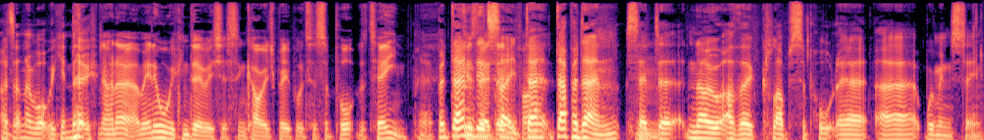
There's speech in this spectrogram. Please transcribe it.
I don't know what we can do. No, no. I mean, all we can do is just encourage people to support the team. Yeah, but Dan did say, da- Dapper Dan said that no other clubs support their uh, women's team,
